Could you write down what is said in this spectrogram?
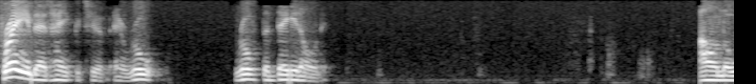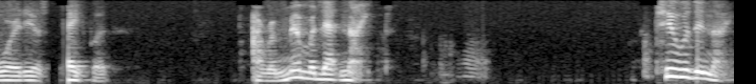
framed that handkerchief and wrote wrote the date on it. I don't know where it is today, but I remember that night. Tuesday night,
